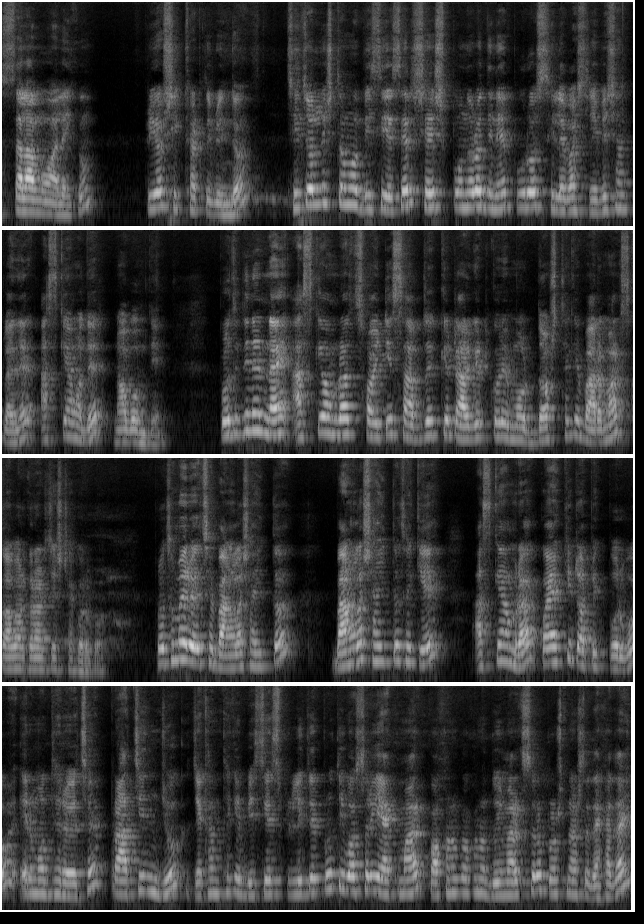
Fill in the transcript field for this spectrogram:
আসসালামু আলাইকুম। প্রিয় শিক্ষার্থীবৃন্দ, ছেচল্লিশতম বিসিএস এর শেষ পনেরো দিনের পুরো সিলেবাস রিভিশন প্ল্যানের আজকে আমাদের নবম দিন। প্রতিদিনের ন্যায় আজকে আমরা ছয়টি সাবজেক্টকে টার্গেট করে মোট দশ থেকে বারো মার্কস কভার করার চেষ্টা করব। প্রথমে রয়েছে বাংলা সাহিত্য। বাংলা সাহিত্য থেকে আজকে আমরা কয়েকটি টপিক পড়ব। এর মধ্যে রয়েছে প্রাচীন যুগ, যেখান থেকে বিসিএস প্রিলিতে প্রতি বছরই এক মার্ক কখনো কখনো দুই মার্কসেরও প্রশ্ন আসতে দেখা যায়।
